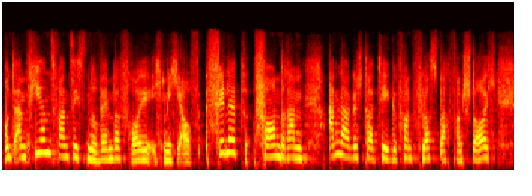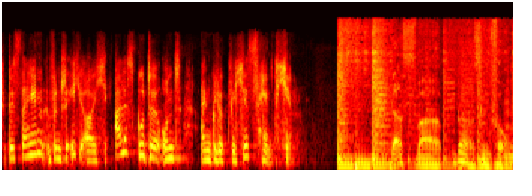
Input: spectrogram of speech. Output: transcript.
Und am 24. November freue ich mich auf Philipp vorn dran, Anlagestratege von Flossbach von Storch. Bis dahin wünsche ich euch alles Gute und ein glückliches Händchen. Das war Börsenfunk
